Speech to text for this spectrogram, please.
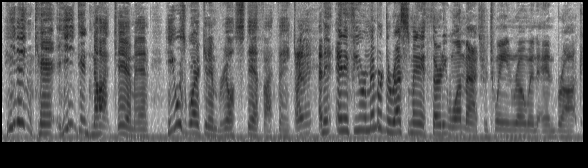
he didn't care. He did not care, man. He was working him real stiff. I think. And, and, and if you remembered the WrestleMania 31 match between Roman and Brock,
